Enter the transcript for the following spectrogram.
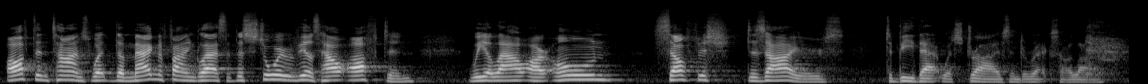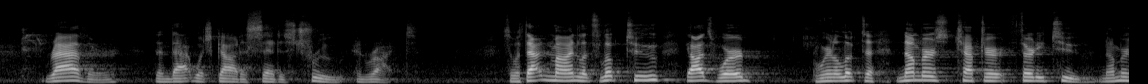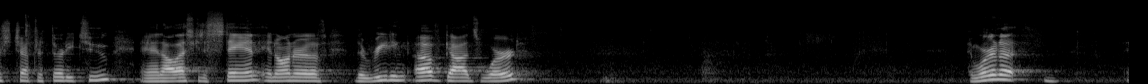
oftentimes, what the magnifying glass that this story reveals, how often we allow our own selfish desires to be that which drives and directs our life, rather than that which God has said is true and right. So, with that in mind, let's look to God's Word. We're going to look to Numbers chapter 32. Numbers chapter 32, and I'll ask you to stand in honor of the reading of God's Word. And we're going to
